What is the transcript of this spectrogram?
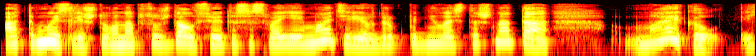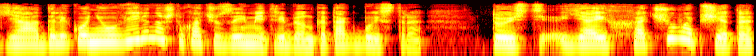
От мысли, что он обсуждал все это со своей матерью, вдруг поднялась тошнота. «Майкл, я далеко не уверена, что хочу заиметь ребенка так быстро. То есть я их хочу вообще-то,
